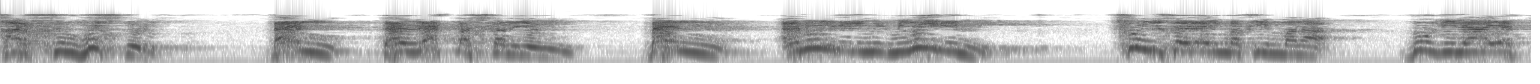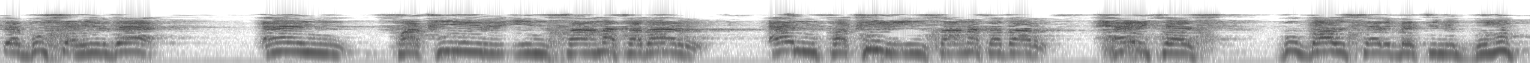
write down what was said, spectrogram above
sarsılmıştır. Ben devlet başkanıyım. Ben emir mümininim. Şimdi söyleyin bakayım bana. Bu vilayette, bu şehirde en fakir insana kadar, en fakir insana kadar herkes bu bal şerbetini bulup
